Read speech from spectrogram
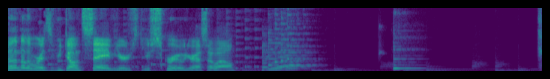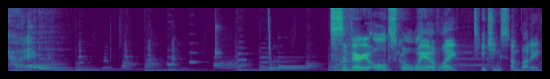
So in other words, if you don't save, you're you're screwed. You're SOL. Got it. This is a very old school way of like teaching somebody.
